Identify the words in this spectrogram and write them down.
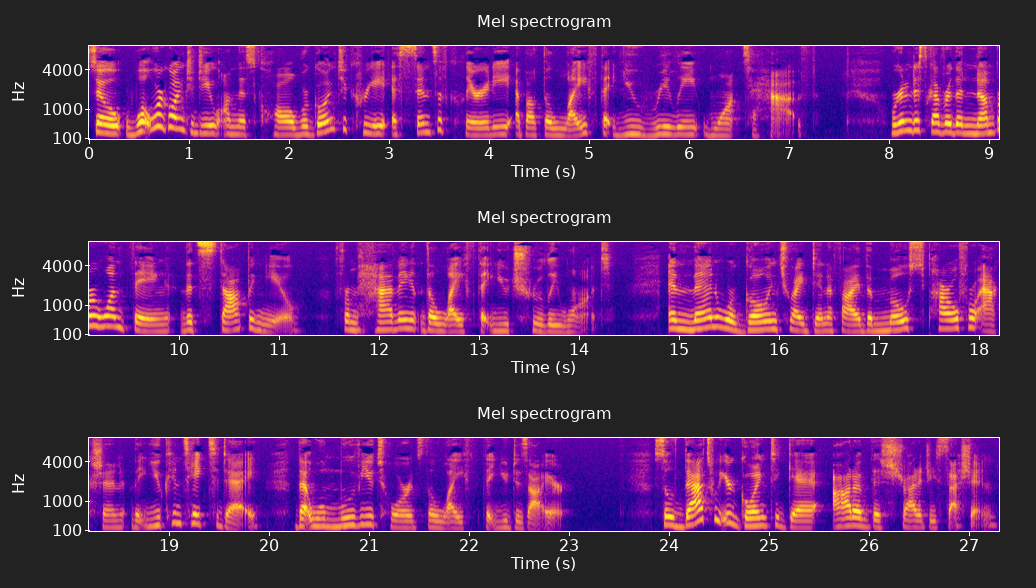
So, what we're going to do on this call, we're going to create a sense of clarity about the life that you really want to have. We're going to discover the number one thing that's stopping you from having the life that you truly want. And then we're going to identify the most powerful action that you can take today that will move you towards the life that you desire. So that's what you're going to get out of this strategy session.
